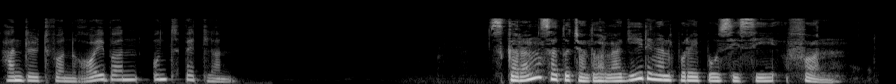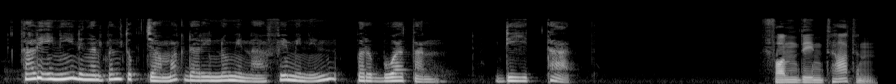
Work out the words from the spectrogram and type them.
handelt von Räubern und Bettlern. Sekarang satu contoh lagi dengan preposisi von. Kali ini dengan bentuk jamak dari nomina feminin perbuatan, die Tat. Von den Taten.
